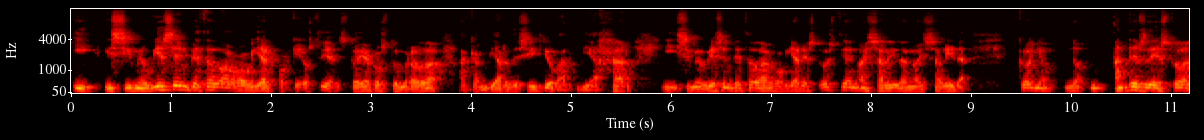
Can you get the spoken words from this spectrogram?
Y, y, si me hubiese empezado a agobiar, porque, hostia, estoy acostumbrado a, a, cambiar de sitio, a viajar, y si me hubiese empezado a agobiar esto, hostia, no hay salida, no hay salida. Coño, no, antes de esto ha,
